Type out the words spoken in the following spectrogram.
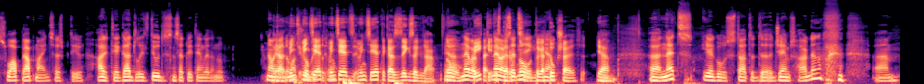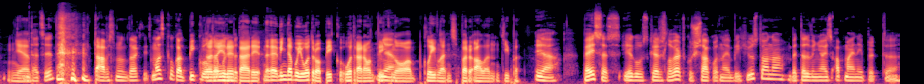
swapi apmaiņas, respektīvi arī tie gadi līdz 27. gadam. Nu, nav Jā, jādomā viņš, viņš, iet, viņš, iet, viņš iet tā kā zigzagā. Nu, Jā, nevar piki nevar starp- nu, secīgi, tā kā jā. tukšais. Jā, Uh, Nets iegūs tātad uh, James Hardena. um, it. tā vismaz rakstīts. Liekas, kaut kāda piku Nu, vēl nu, ir, dabūja, ir, tā arī. ir. Viņi dabūja otro piku, otrā raunda piku Jā. no Clevelands par Alenu ķipa. Jā, Pacers iegūst Keris Lavertu, kurš sākotnēji bija Houstonā, bet tad viņu aiz apmainīja pret uh,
